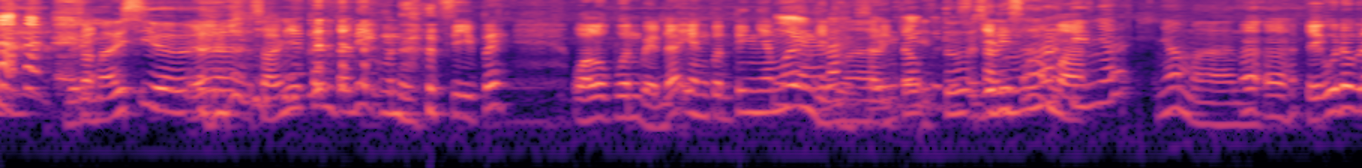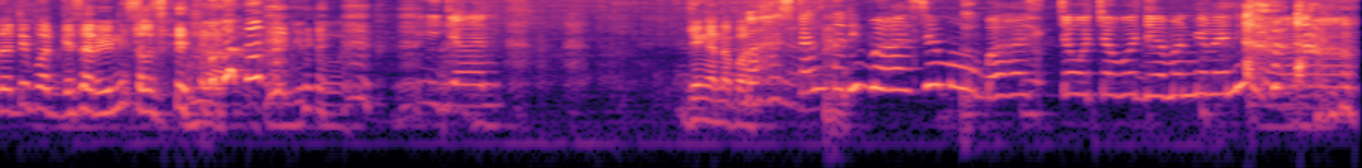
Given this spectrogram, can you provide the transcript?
dari Malaysia Eh, soalnya kan tadi menurut si Ipe walaupun beda yang penting nyaman Iyalah, gitu, saling tahu. itu sih. Jadi saling sama. mengertinya nyaman Heeh. Ya udah berarti podcast hari ini selesai. Enggak, kayak gitu Ih, jangan Jangan apa? bahas kan tadi bahasnya mau bahas cowok-cowok zaman milenial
